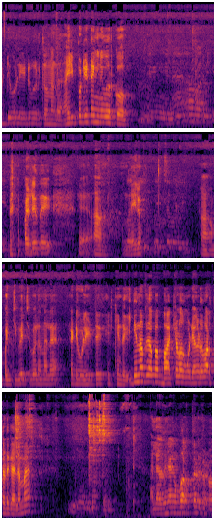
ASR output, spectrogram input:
അടിപൊളിയായിട്ട് വീർത്ത് വന്നിട്ടുണ്ട്. അരിപ്പൊടി ഇട്ട് എങ്ങനെ വീർക്കോ? പക്ഷെ ഇത് ആ എന്തായാലും ആ ബജ്ജി പൊരിച്ച പോലെ നല്ല അടിപൊളിയായിട്ട് ഇരിക്കുന്നുണ്ട്. ഇനി നമുക്ക് അപ്പൊ ബാക്കിയുള്ളതും കൂടി അങ്ങോട്ട് വറുത്തെടുക്കാം അല്ലേ. അല്ലാതെ ഞങ്ങൾ വറുത്തെടുക്കട്ടോ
